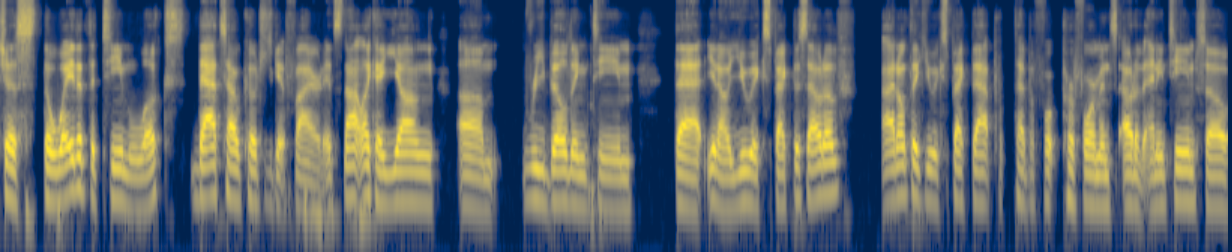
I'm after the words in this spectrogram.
just the way that the team looks. That's how coaches get fired. It's not like a young um, rebuilding team that you know you expect this out of. I don't think you expect that type of performance out of any team. So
